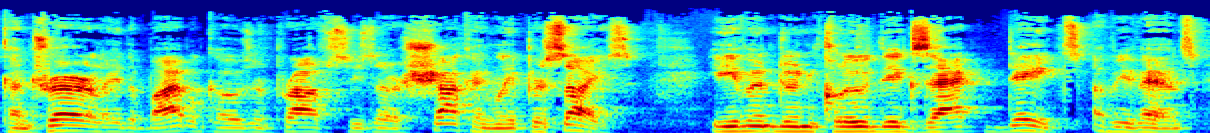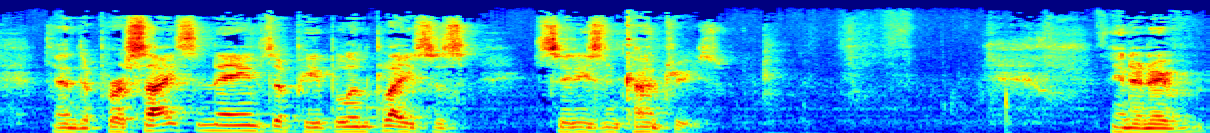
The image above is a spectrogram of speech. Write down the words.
Contrarily, the Bible codes and prophecies are shockingly precise, even to include the exact dates of events and the precise names of people and places, cities and countries. In an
